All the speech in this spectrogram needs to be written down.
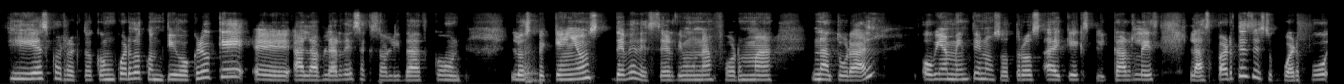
Sí, es correcto, concuerdo contigo. Creo que eh, al hablar de sexualidad con los pequeños debe de ser de una forma natural obviamente nosotros hay que explicarles las partes de su cuerpo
